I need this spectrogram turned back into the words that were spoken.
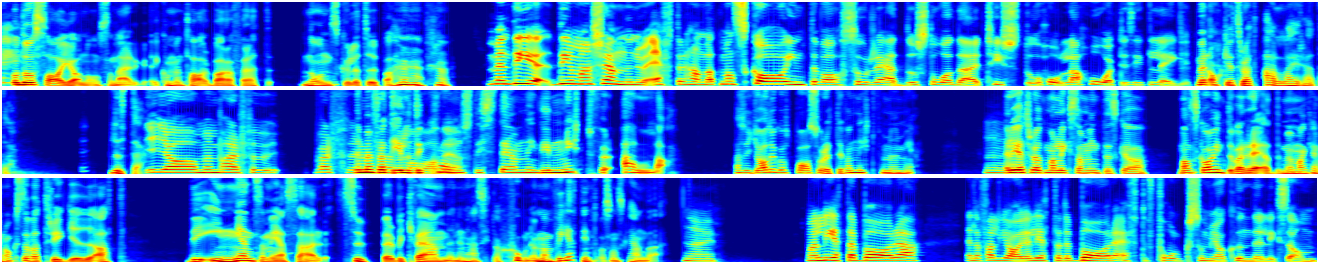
Och då sa jag någon sån här kommentar bara för att någon skulle typ Men det, det man känner nu i efterhand, att man ska inte vara så rädd och stå där tyst och hålla hårt i sitt lägg. Men och jag tror att alla är rädda. Lite. Ja, men varför? Varför Nej men för att det är lite konstig stämning. Det är nytt för alla. Alltså jag hade gått basåret, det var nytt för mig med. Det? Mm. Eller jag tror att man liksom inte ska, man ska inte vara rädd men man kan också vara trygg i att det är ingen som är så superbekväm i den här situationen. Man vet inte vad som ska hända. Nej. Man letar bara, i alla fall jag, jag letade bara efter folk som jag kunde liksom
